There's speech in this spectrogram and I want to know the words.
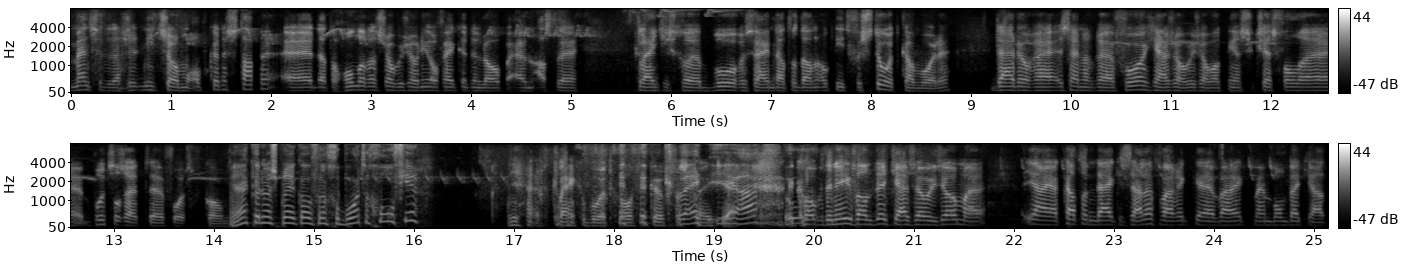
mensen er niet zomaar op kunnen stappen. eh, dat de honden er sowieso niet overheen kunnen lopen. En als de kleintjes geboren zijn, dat er dan ook niet verstoord kan worden. Daardoor eh, zijn er vorig jaar sowieso wat meer succesvol eh broedsels uit voortgekomen. Ja, kunnen we spreken over een geboortegolfje? Ja, een klein geboortegolfje Klein, spreken, ja. ja. Ik hoop het in ieder geval dit jaar sowieso, maar ja, ja Kattendijken zelf, waar ik, eh, waar ik mijn bondbekje had,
